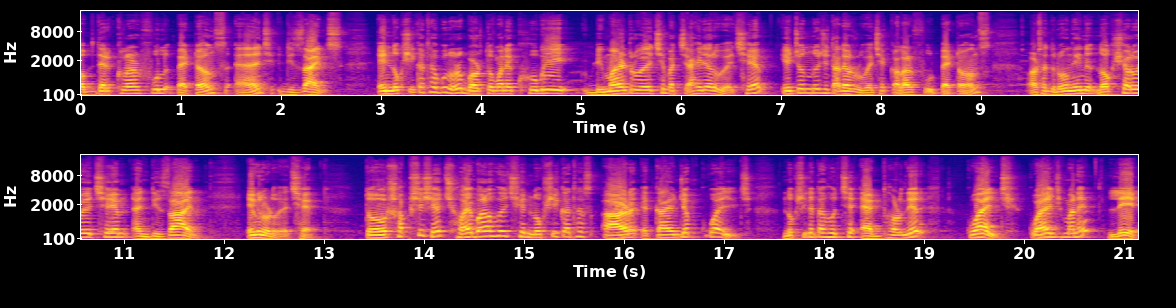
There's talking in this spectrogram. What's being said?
of their colourful patterns and designs এই নকশিকাথাগুলোর বর্তমানে খুবই ডিমান্ড রয়েছে বা চাহিদা রয়েছে। এজন্য যে তাদের রয়েছে কালারফুল প্যাটার্নস অর্থাৎ রঙিন নকশা রয়েছে অ্যান্ড ডিজাইন এগুলো রয়েছে। তো সবশেষে ছয় বলা হয়েছে নকশিকাথাস আর এ কাইন্ড অফ কোয়াইল্ট নকশিকাথা হচ্ছে এক ধরনের কোয়াইল্ট কোয়াইল্ট মানে লেপ।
